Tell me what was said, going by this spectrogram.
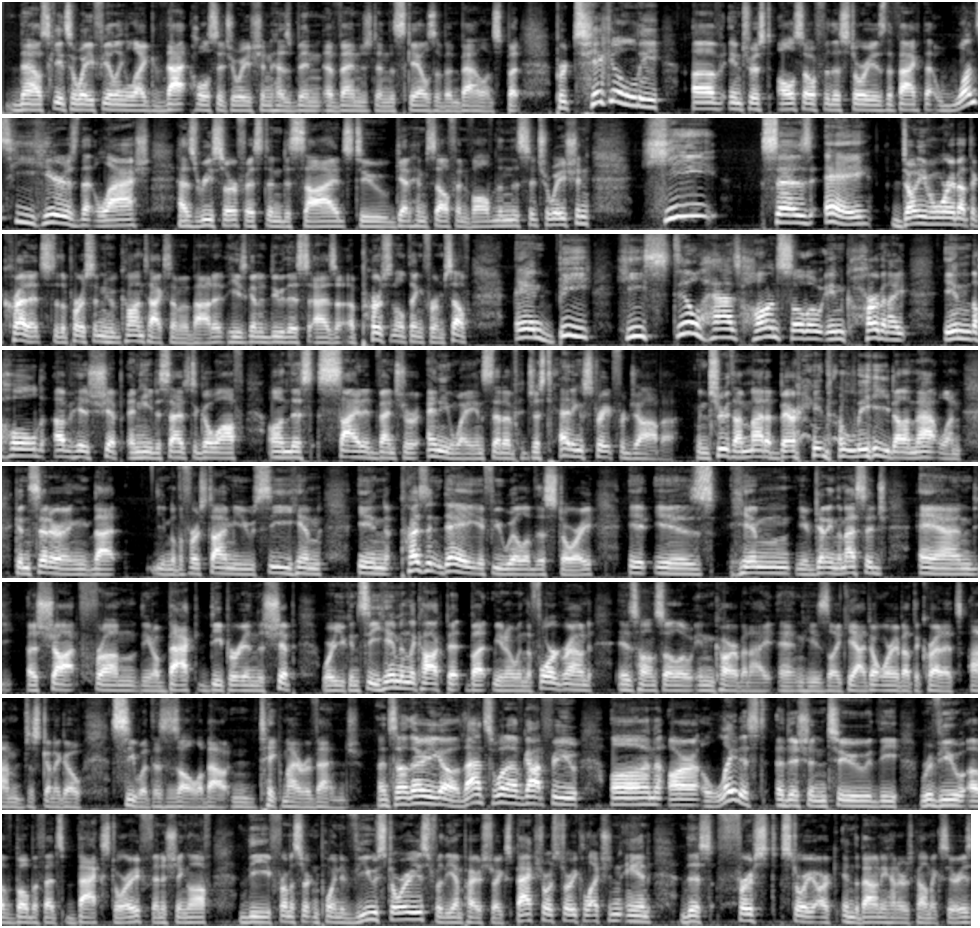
now skates away feeling like that whole situation has been avenged and the scales have been balanced. But particularly of interest also for this story is the fact that once he hears that Lash has resurfaced and decides to get himself involved in this situation, he says, A, don't even worry about the credits to the person who contacts him about it. He's going to do this as a personal thing for himself. And B, he still has Han Solo in carbonite in the hold of his ship, and he decides to go off on this side adventure anyway instead of just heading straight for Jabba. In truth, I might have buried the lead on that one, considering that you know the first time you see him in present day if you will of this story it is him you know, getting the message and a shot from you know back deeper in the ship where you can see him in the cockpit, but you know in the foreground is Han Solo in carbonite, and he's like, "Yeah, don't worry about the credits. I'm just gonna go see what this is all about and take my revenge." And so there you go. That's what I've got for you on our latest addition to the review of Boba Fett's backstory, finishing off the From a Certain Point of View stories for the Empire Strikes Back short story collection and this first story arc in the Bounty Hunters comic series.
